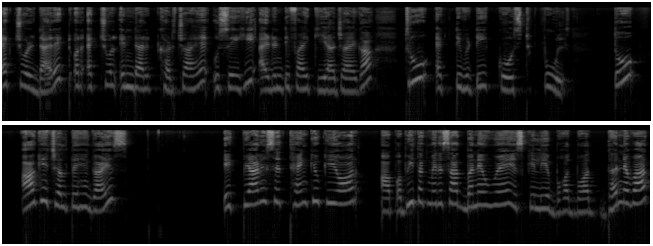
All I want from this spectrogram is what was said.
एक्चुअल डायरेक्ट और एक्चुअल इनडायरेक्ट खर्चा है, उसे ही आइडेंटिफाई किया जाएगा थ्रू एक्टिविटी कोस्ट पूल तो आगे चलते हैं गाइस एक प्यारे से थैंक यू की और आप अभी तक मेरे साथ बने हुए हैं, इसके लिए बहुत बहुत धन्यवाद।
